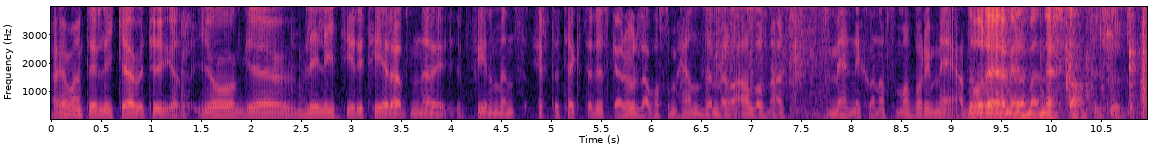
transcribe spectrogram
Ja, jag var inte lika övertygad. Jag eh, blir lite irriterad när filmens eftertexter det ska rulla vad som händer med alla de här människorna som har varit med. Det var det jag menade med nästan till slutet. Eh,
